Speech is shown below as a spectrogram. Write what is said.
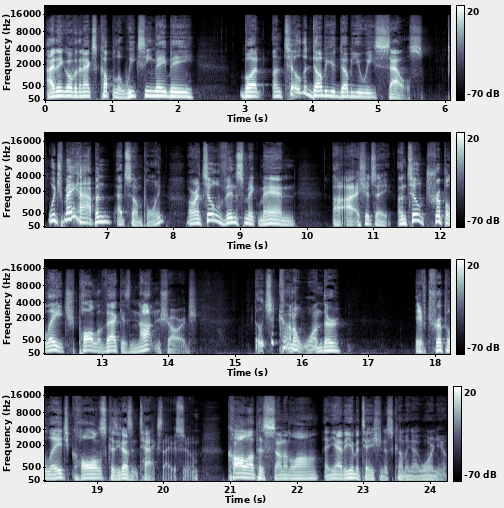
I think over the next couple of weeks he may be. But until the WWE sells, which may happen at some point, or until Vince McMahon, uh, I should say, until Triple H, Paul Levesque is not in charge, don't you kind of wonder if Triple H calls, because he doesn't text, I assume, call up his son in law? And yeah, the imitation is coming, I warn you.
